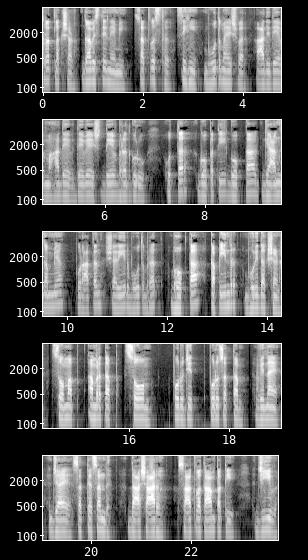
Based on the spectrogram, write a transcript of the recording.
कृतलक्षण गवस्थि नेमी, सत्वस्थ, सिंह भूत महेश्वर आदिदेव, महादेव, देवेश देवभ्रत गुरु उत्तर, गोपति, गोप्ता, ज्ञानगम्य, पुरातन, शरीर भूत भ्रत भोक्ता, कपींद्र भूरी दक्षिण सोमप, अमृतप, सोम, पुरुजित, पुरुषोत्तम, विनय, जय, सत्यसंध दाशार सात्वताम पति जीव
